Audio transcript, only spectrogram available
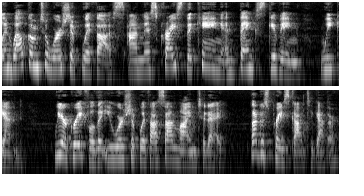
And welcome to worship with us on this Christ the King and Thanksgiving weekend. We are grateful that you worship with us online today. Let us praise God together.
